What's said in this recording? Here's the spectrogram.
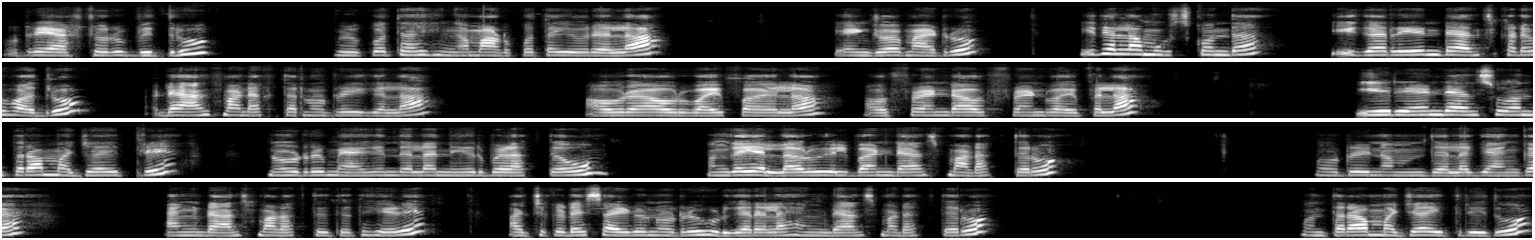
ನೋಡ್ರಿ ಅಷ್ಟೋರು ಬಿದ್ರು. ಬೀಳ್ಕೋತ ಹಿಂಗೆ ಮಾಡ್ಕೋತ ಇವರೆಲ್ಲ ಎಂಜಾಯ್ ಮಾಡ್ರು. ಇದೆಲ್ಲ ಮುಗಿಸ್ಕೊಂಡ ಈಗ ರೇನ್ ಡ್ಯಾನ್ಸ್ ಕಡೆ ಹೋದ್ರು. ಡ್ಯಾನ್ಸ್ ಮಾಡಾಕ್ತಾರೆ ನೋಡ್ರಿ ಈಗೆಲ್ಲ. ಅವರ, ಅವ್ರ ವೈಫ ಎಲ್ಲ, ಅವ್ರ ಫ್ರೆಂಡ್ ಅವ್ರ ಫ್ರೆಂಡ್ ವೈಫ್ ಎಲ್ಲ. ಈ ರೇನ್ ಡ್ಯಾನ್ಸು ಒಂಥರ ಮಜಾ ಐತ್ರಿ. ನೋಡ್ರಿ ಮ್ಯಾಗಿಂದೆಲ್ಲ ನೀರು ಬೀಳಾಕ್ತೇವು. ಹಂಗೆ ಎಲ್ಲರೂ ಇಲ್ಲಿ ಬಂದು ಡ್ಯಾನ್ಸ್ ಮಾಡಾಕ್ತಾರು. ನೋಡ್ರಿ ನಮ್ದೆಲ್ಲ ಗ್ಯಾಂಗ ಹೆಂಗೆ ಡ್ಯಾನ್ಸ್ ಮಾಡಾಕ್ತೈತೆ ಅಂತ ಹೇಳಿ. ಆಚೆ ಕಡೆ ಸೈಡು ನೋಡ್ರಿ ಹುಡುಗರೆಲ್ಲ ಹೆಂಗೆ ಡ್ಯಾನ್ಸ್ ಮಾಡಾಕ್ತಾರು. ಒಂಥರ ಮಜಾ ಐತ್ರಿ ಇದು.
